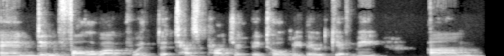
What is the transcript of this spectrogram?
and didn't follow up with the test project they told me they would give me, um,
